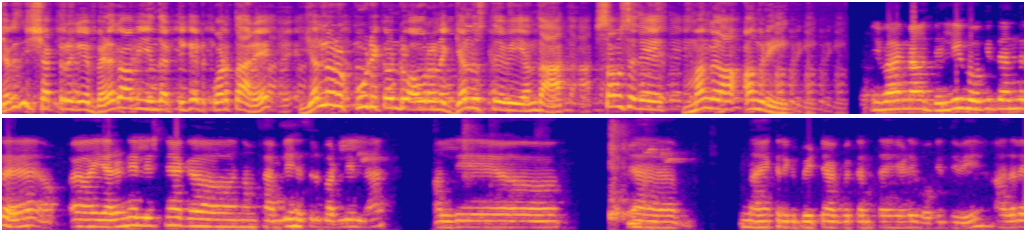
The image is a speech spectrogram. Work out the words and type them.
ಜಗದೀಶ್ ಶೆಟ್ಟರ್ಗೆ ಬೆಳಗಾವಿಯಿಂದ ಟಿಕೆಟ್ ಕೊಡ್ತಾರೆ. ಎಲ್ಲರೂ ಕೂಡಿಕೊಂಡು ಅವರನ್ನು ಗೆಲ್ಲಿಸ್ತೇವೆ ಎಂದ ಸಂಸದೆ ಮಂಗಳ ಅಂಗಡಿ. ಇವಾಗ ನಾವು ದಿಲ್ಲಿಗೆ ಹೋಗಿದ್ದಂದ್ರೆ ಎರಡನೇ ಲಿಸ್ಟ್ನ್ಯಾಗ ನಮ್ಮ ಫ್ಯಾಮಿಲಿ ಹೆಸರು ಬರ್ಲಿಲ್ಲ. ಅಲ್ಲಿ ನಾಯಕರಿಗೆ ಭೇಟಿ ಆಗ್ಬೇಕಂತ ಹೇಳಿ ಹೋಗಿದ್ದೀವಿ. ಆದರೆ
